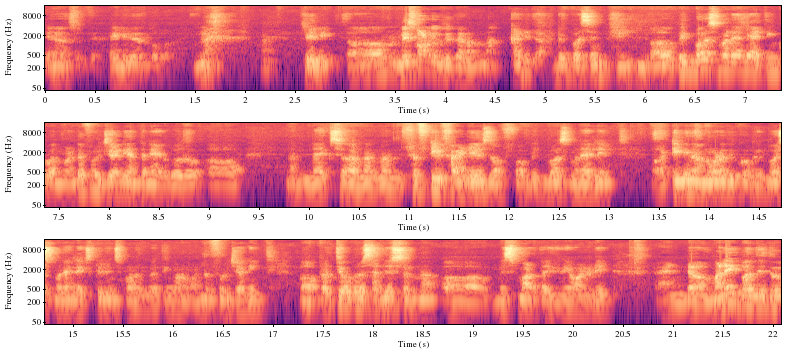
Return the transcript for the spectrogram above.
ಏನನ್ಸುತ್ತೆ ಹೇಗಿದೆ ಅನುಭವ ಮಿಸ್ ನಮ್ಮನ್ನ? ಖಂಡಿತ. ಹಂಡ್ರೆಡ್ ಪರ್ಸೆಂಟ್ ಬಿಗ್ ಬಾಸ್ ಮನೆಯಲ್ಲಿ ಐ ಥಿಂಕ್ ಒಂದು ವಂಡರ್ಫುಲ್ ಜರ್ನಿ ಅಂತಾನೆ ಹೇಳ್ಬೋದು. ನನ್ನ ನೆಕ್ಸ್ಟ್ ನನ್ನ fifty five days of Bigg Boss ಮನೆಯಲ್ಲಿ ಟಿವಿನ ನಾವು ನೋಡೋದಕ್ಕೂ ಬಿಗ್ ಬಾಸ್ ಮನೆಯಲ್ಲಿ ಎಕ್ಸ್ಪೀರಿಯನ್ಸ್ ಮಾಡೋದಕ್ಕೂ ಐ ಒಂದು ವಂಡರ್ಫುಲ್ ಜರ್ನಿ ಪ್ರತಿಯೊಬ್ಬರ ಸಜೆಷನ್ ಮಿಸ್ ಮಾಡ್ತಾ ಇದ್ದೀನಿ ಆಲ್ರೆಡಿ ಅಂಡ್ ಮನೆಗೆ ಬಂದಿದ್ದು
